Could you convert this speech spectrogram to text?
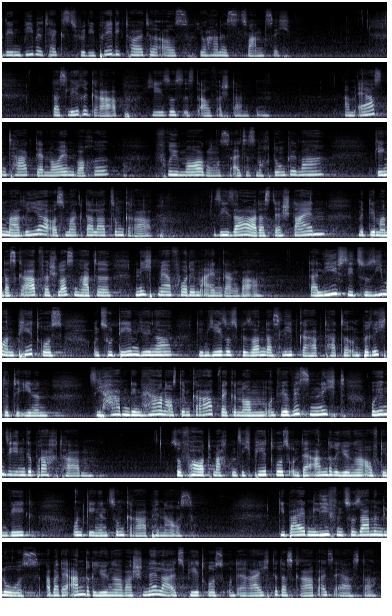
lese den Bibeltext für die Predigt heute aus Johannes 20. Das leere Grab. Jesus ist auferstanden. Am ersten Tag der neuen Woche, früh morgens, als es noch dunkel war, ging Maria aus Magdala zum Grab. Sie sah, dass der Stein, mit dem man das Grab verschlossen hatte, nicht mehr vor dem Eingang war. Da lief sie zu Simon Petrus und zu dem Jünger, den Jesus besonders lieb gehabt hatte, und berichtete ihnen, Sie haben den Herrn aus dem Grab weggenommen und wir wissen nicht, wohin sie ihn gebracht haben. Sofort machten sich Petrus und der andere Jünger auf den Weg und gingen zum Grab hinaus. Die beiden liefen zusammen los, aber der andere Jünger war schneller als Petrus und erreichte das Grab als erster.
